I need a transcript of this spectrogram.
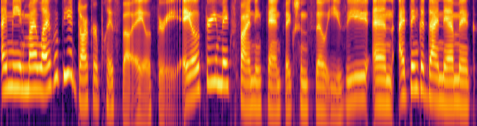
I mean, my life would be a darker place without AO3. AO3 makes finding fan fiction so easy. And I think a dynamic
